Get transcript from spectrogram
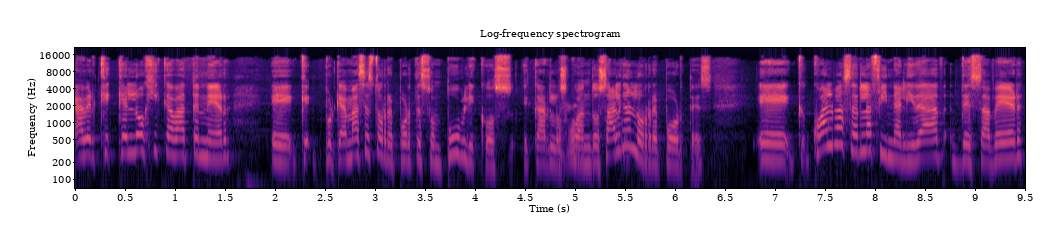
a ver, ¿qué, lógica va a tener? Eh, porque además estos reportes son públicos, eh, Carlos. Cuando salgan los reportes, eh, ¿cuál va a ser la finalidad de saber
